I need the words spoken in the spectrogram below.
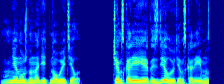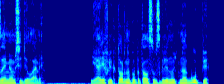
Мне нужно надеть новое тело. Чем скорее я это сделаю, тем скорее мы займемся делами. Я рефлекторно попытался взглянуть на Гуппи,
